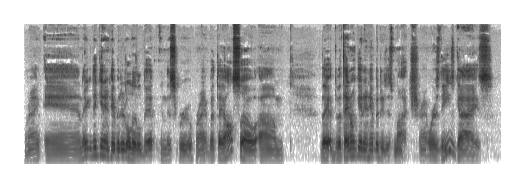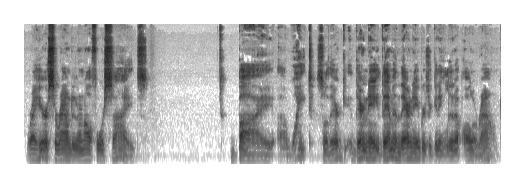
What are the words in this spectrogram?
right? And they, they get inhibited a little bit in this group, right? But they also, um, They, but they don't get inhibited as much, right? Whereas these guys right here are surrounded on all four sides by uh, white. So they're, they're them and their neighbors are getting lit up all around,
